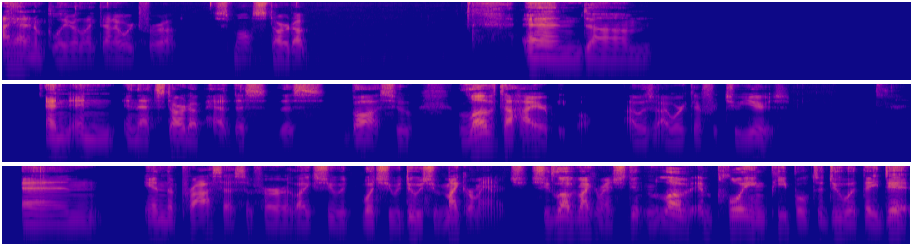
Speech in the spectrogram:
I had an employer like that. I worked for a small startup. And um and and and that startup had this this boss who loved to hire people. I was i worked there for two years. And in the process of her like she would what she would do is she would micromanage. She loved micromanage. She didn't love employing people to do what they did.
